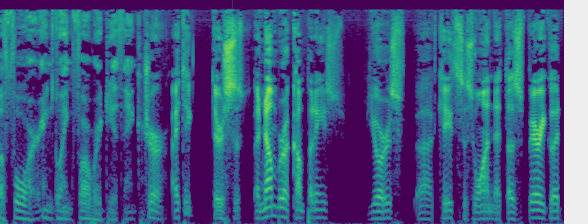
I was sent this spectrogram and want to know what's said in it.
before and going forward? Do you think? Sure. I think there's a number of companies. Yours, uh, Keith, is one that does very good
